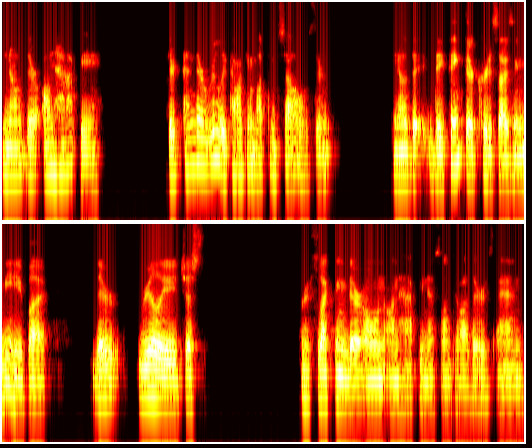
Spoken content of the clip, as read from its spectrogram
you know, they're unhappy. They're and they're really talking about themselves. They're you know, they, they think they're criticizing me, but they're really just reflecting their own unhappiness onto others and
